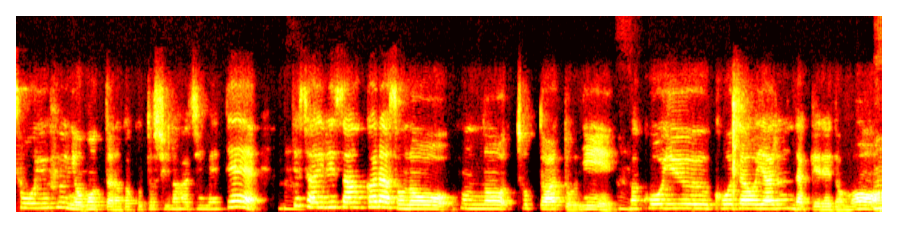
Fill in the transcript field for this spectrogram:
そういうふうに思ったのが今年の初めで、で、さゆりさんからその、ほんのちょっと後に、うん。まあ、こういう講座をやるんだけれども、う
